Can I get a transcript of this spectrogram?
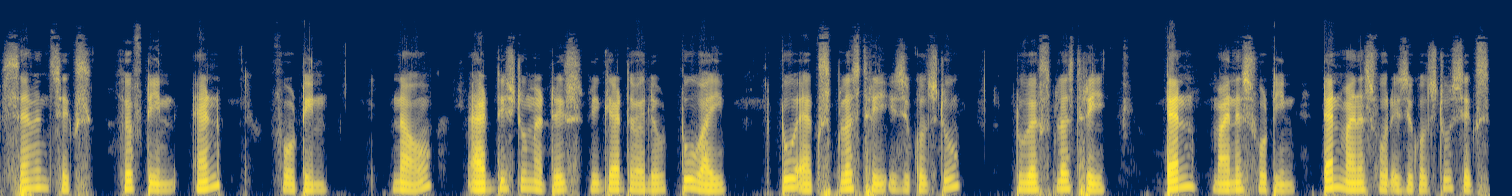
7 6 15 and 14 now add these two matrices we get the value 2y 2x plus 3 is equals to 2x plus 3 10 minus 14 10 minus 4 is equals to 6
